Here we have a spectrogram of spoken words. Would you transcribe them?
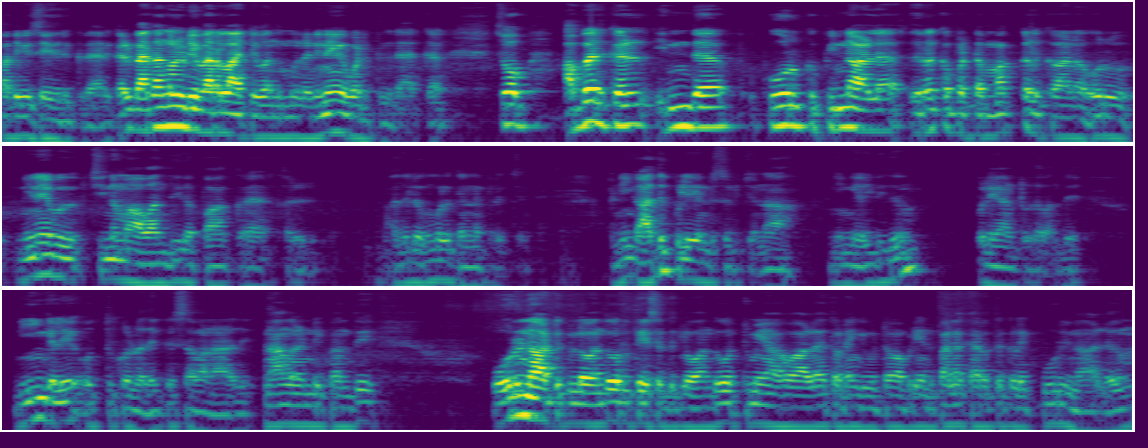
பதிவு செய்திருக்கிறார்கள். தங்களுடைய வரலாற்றை வந்து மூலம் நினைவுபடுத்துகிறார்கள். ஸோ அவர்கள் இந்த போருக்கு பின்னால் இறக்கப்பட்ட மக்களுக்கான ஒரு நினைவு சின்னமாக வந்து இதை பார்க்குறார்கள். அதில் உங்களுக்கு என்ன பிரச்சனை? நீங்கள் அது பிள்ளை என்று சொல்லி சொன்னால் நீங்கள் இதுவும் பிள்ளையான்றதை வந்து நீங்களே ஒத்துக்கொள்வதற்கு சமனானது. நாங்கள் இன்றைக்கு வந்து ஒரு நாட்டுக்குள்ளே வந்து ஒரு தேசத்துக்குள்ளே வந்து ஒற்றுமையாக வாழ தொடங்கி விட்டோம் அப்படின்னு பல கருத்துக்களை கூறினாலும்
